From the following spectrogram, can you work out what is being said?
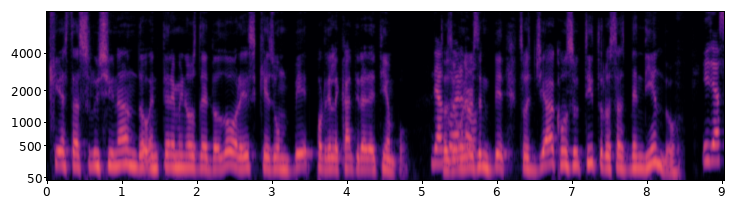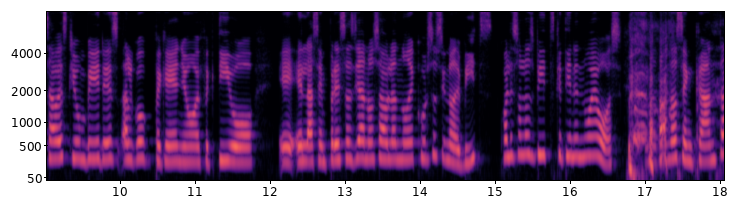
que está solucionando en términos de dolores, que es un bit por la cantidad de tiempo. De acuerdo. Entonces, Entonces ya con su título estás vendiendo. Y ya sabes que un bit es algo pequeño, efectivo, eh, en las empresas ya nos hablan no de cursos, sino de bits. ¿Cuáles son los bits que tienen nuevos? nos encanta.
